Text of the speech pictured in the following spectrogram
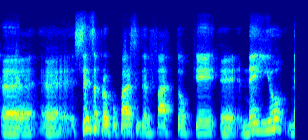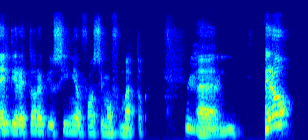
eh, eh, senza preoccuparsi del fatto che eh, né io né il direttore più senior fossimo fumatori. Mm. Ehm, però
